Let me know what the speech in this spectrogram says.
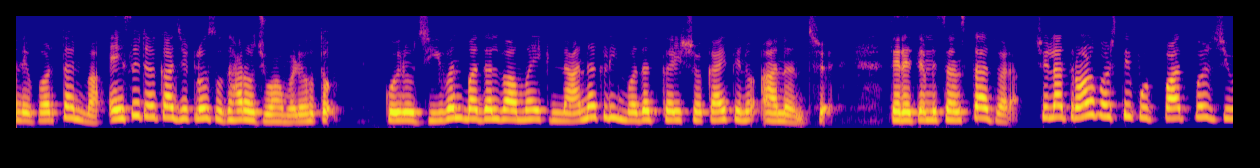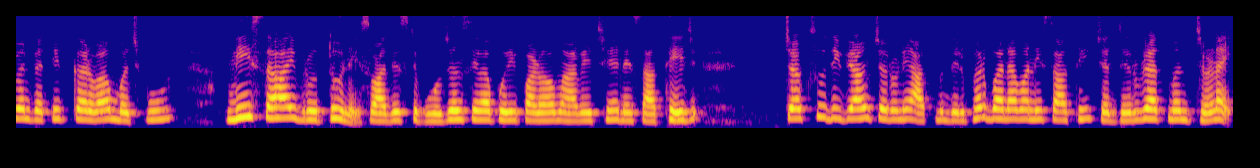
અને વર્તનમાં એંસી ટકા જેટલો સુધારો જોવા મળ્યો હતો. કોઈનું જીવન બદલવામાં એક નાનકડી મદદ કરી શકાય તેનો આનંદ છે. ત્યારે તેમની સંસ્થા દ્વારા છેલ્લા ત્રણ વર્ષથી ફૂટપાથ પર જીવન વ્યતીત કરવા મજબૂર, નિસહાય વૃદ્ધોને સ્વાદિષ્ટ ભોજન સેવા પૂરી પાડવામાં આવે છે અને સાથે જ ચક્ષુ દિવ્યાંગજનોને આત્મનિર્ભર બનાવવાની સાથે જે જરૂરિયાતમંદ જણાય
